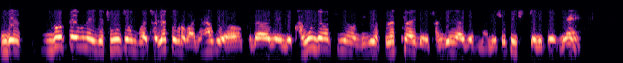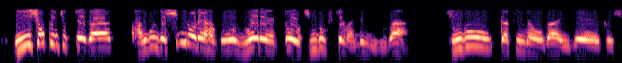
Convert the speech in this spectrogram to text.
이제 이것 때문에 이제 중국 정부가 전략적으로 많이 하고요. 그 다음에 이제 광군제 같은 경우는 미국의 블랙 프라이데이 위해서 만든 쇼핑 축제이기 때문에 이 쇼핑 축제가 광군제 11월에 하고 6월에 또 진동 축제를 만든 이유가 중국 같은 경우가 이제 그, 시-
